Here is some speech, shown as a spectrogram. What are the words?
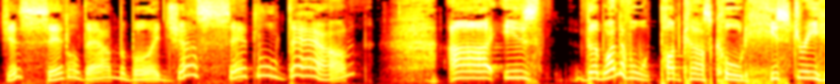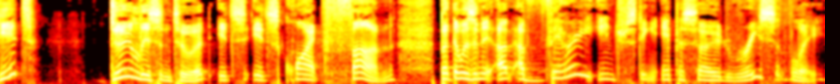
just settle down, my boy. Just settle down. Uh, is the wonderful podcast called History Hit do listen to it. It's it's quite fun. But there was an, a, a, very interesting episode recently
